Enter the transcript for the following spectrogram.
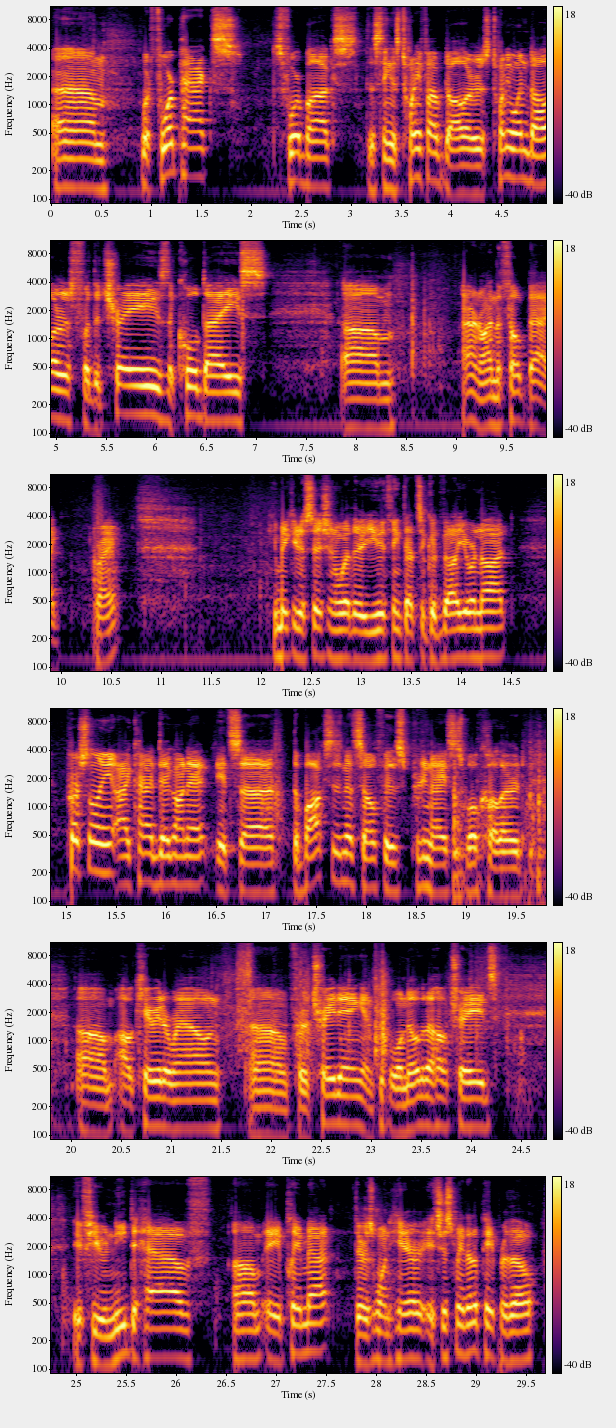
Um, what, four packs? It's four bucks. This thing is $25. $21 for the trays, the cool dice, um, I don't know, and the felt bag, right? You make your decision whether you think that's a good value or not personally I kind of dig on it. It's uh the boxes in itself is pretty nice it's well colored. Um, I'll carry it around um, for trading and people will know that I have trades. If you need to have um, a playmat there's one here. It's just made out of paper though.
